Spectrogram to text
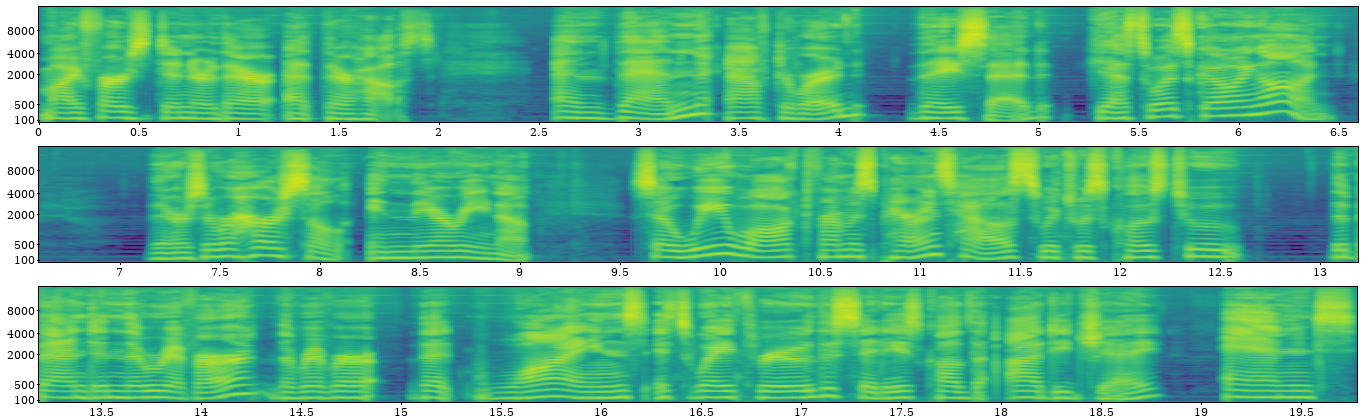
my first dinner there at their house. And then afterward, they said, Guess what's going on? There's a rehearsal in the arena. So we walked from his parents' house, which was close to the bend in the river, the river that winds its way through the city is called the Adige. And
